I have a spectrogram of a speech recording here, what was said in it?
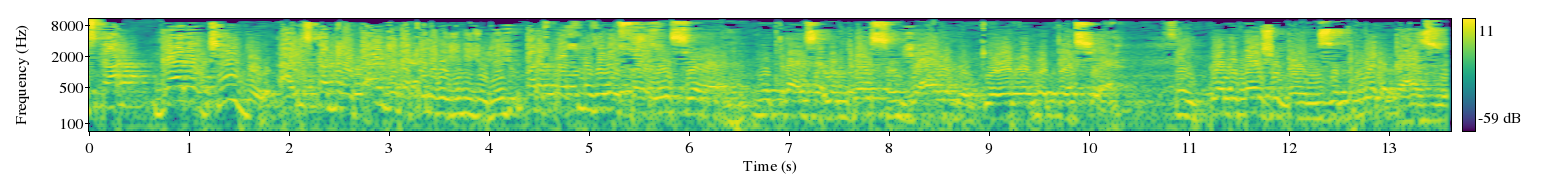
está garantindo a estabilidade daquele regime jurídico para as próximas eleições. Isso me traz a lembrança um diálogo que houve no TSE. Sim. Quando nós julgamos o primeiro caso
